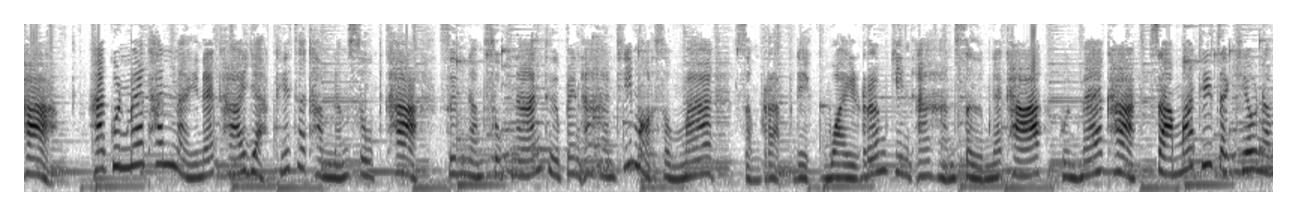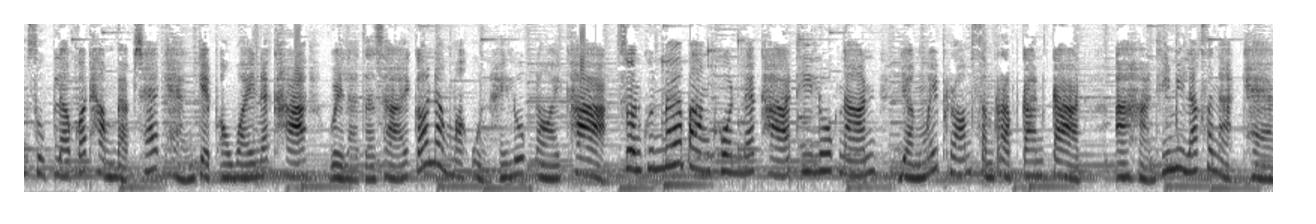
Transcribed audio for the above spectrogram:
ค่ะ หากคุณแม่ท่านไหนนะคะ อยากที่จะทำน้ำซุปค่ะ ซึ่งน้ำซุปนั้นถือเป็นอาหารที่เหมาะสมมากสำหรับเด็กวัยเริ่มกินอาหารเสริมนะคะ คุณแม่ค่ะ สามารถที่จะเคี่ยวน้ำซุปแล้วก็ทำแบบแช่แข็งเก็บเอาไว้นะคะ เวลาจะใช้ก็นำมาอุ่นให้ลูกน้อยค่ะ ส่วนคุณแม่บางคนนะคะที่ลูกนั้นยังไม่พร้อมสำหรับการกาด อาหารที่มีลักษณะแข็ง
